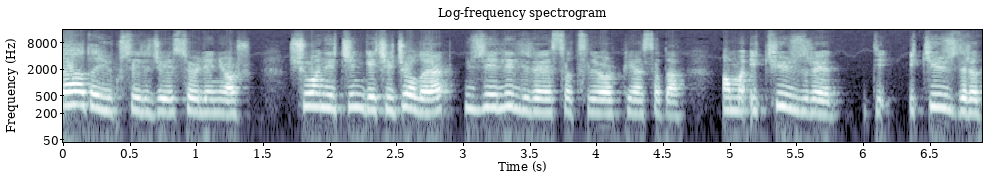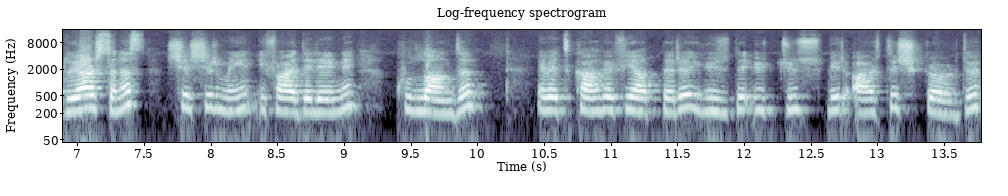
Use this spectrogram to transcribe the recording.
Daha da yükseleceği söyleniyor. Şu an için geçici olarak 150 liraya satılıyor piyasada. Ama 200 liraya 200 lira duyarsanız şaşırmayın ifadelerini kullandı. Evet kahve fiyatları %300 bir artış gördü.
